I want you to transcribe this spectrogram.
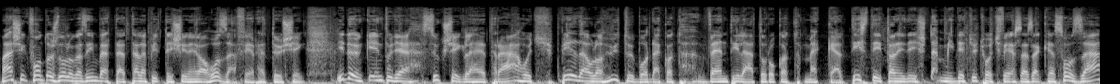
Másik fontos dolog az inverter telepítésénél a hozzáférhetőség. Időnként ugye szükség lehet rá, hogy például a hűtőbordákat, ventilátorokat meg kell tisztítani, és nem mindegy, hogy hogy férsz ezekhez hozzá,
